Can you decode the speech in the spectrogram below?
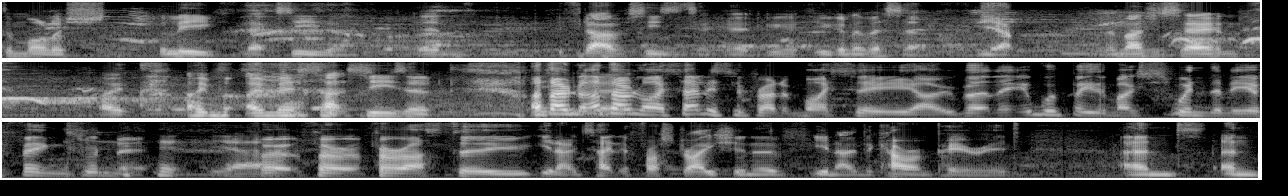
demolish the league next season? And if you don't have a season ticket, you're, you're going to miss it. Yeah. Imagine saying, I, I, I missed that season. I don't I don't like saying this in front of my CEO, but it would be the most swindly of things, wouldn't it? yeah. For, for for us to you know take the frustration of you know the current period, and and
